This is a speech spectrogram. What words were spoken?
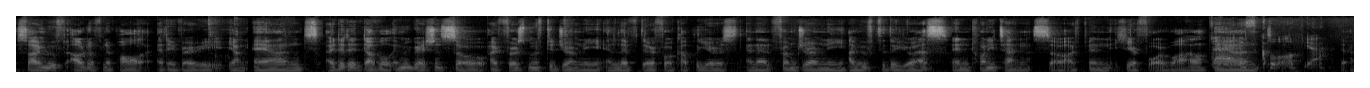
so I moved out of Nepal at a very young, and I did a double immigration. So I first moved to Germany and lived there for a couple of years. And then from Germany, I moved to the US in 2010. So I've been here for a while. That is and cool. Yeah. yeah.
